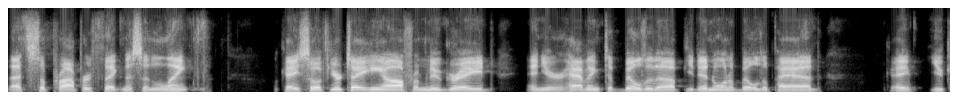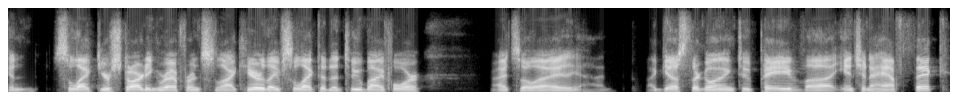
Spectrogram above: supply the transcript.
That's the proper thickness and length. Okay, so if you're taking off from new grade and you're having to build it up, you didn't want to build a pad, okay, you can select your starting reference. Like here, they've selected a two by four, right? So I, I guess they're going to pave uh, inch and a half thick,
